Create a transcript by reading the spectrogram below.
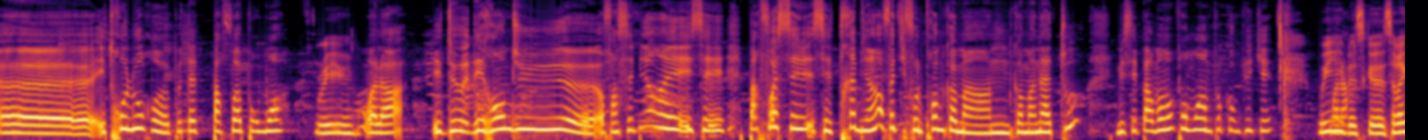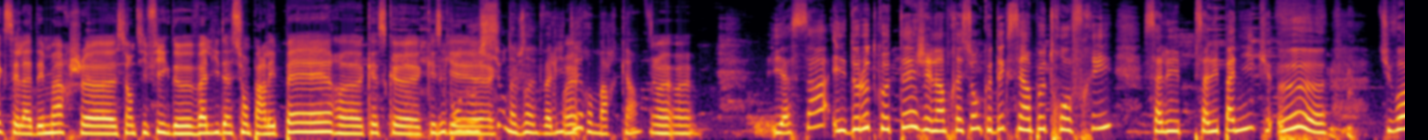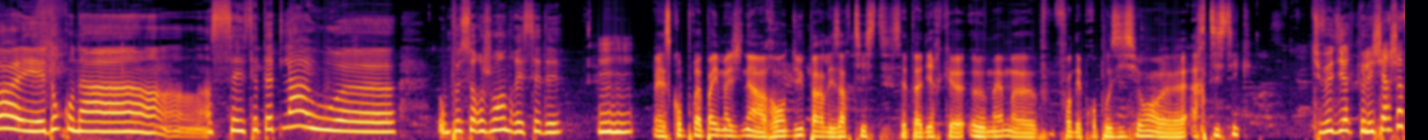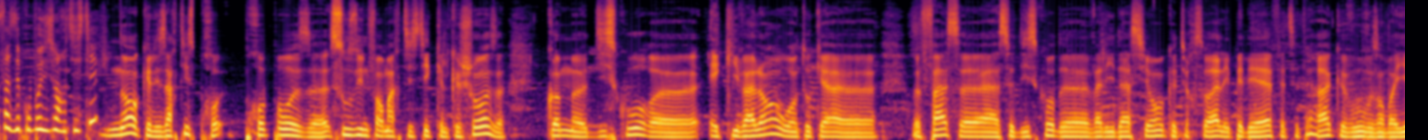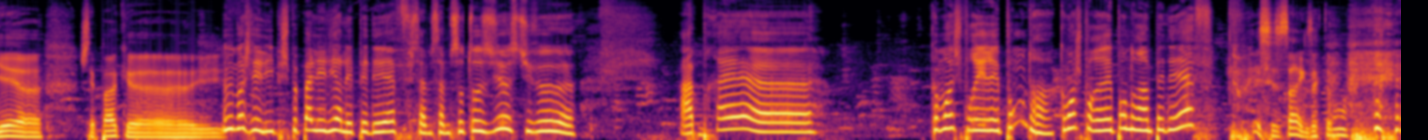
est trop lourd, peut-être parfois pour moi. Oui. Voilà et de, des rendus. enfin, c'est bien et c'est parfois c'est très bien. En fait, il faut le prendre comme un comme un atout, mais c'est par moments pour moi un peu compliqué. Oui, parce que c'est vrai que c'est la démarche euh, scientifique de validation par les pairs. Euh, qu'est-ce que qu'est-ce qui est... aussi, on a besoin d'être validé, remarque. Hein. Ouais, ouais. Il y a ça et de l'autre côté, j'ai l'impression que dès que c'est un peu trop free, ça les ça les panique eux. tu vois et donc on a c'est c'est peut-être là où euh, on peut se rejoindre et s'aider. Mm-hmm. Est-ce qu'on pourrait pas imaginer un rendu par les artistes, c'est-à-dire que eux-mêmes font des propositions artistiques. Tu veux dire que les chercheurs fassent des propositions artistiques? Non, que les artistes proposent euh, sous une forme artistique quelque chose comme euh, discours euh, équivalent ou en tout cas face à ce discours de validation que tu reçois les PDF etc que vous vous envoyez je sais pas que mais moi je les lis. Je peux pas les lire les PDF ça, ça me saute aux yeux si tu veux après comment je pourrais y répondre? Comment je pourrais répondre à un PDF c'est ça exactement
